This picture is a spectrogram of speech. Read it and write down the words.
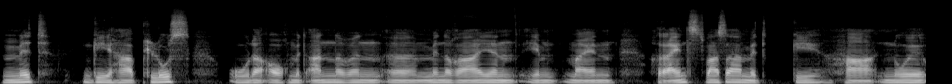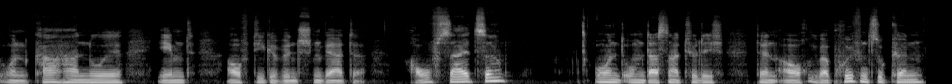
mit GH Plus oder auch mit anderen äh, Mineralien eben mein Reinstwasser mit GH0 und KH0 eben auf die gewünschten Werte aufsalze. Und um das natürlich dann auch überprüfen zu können,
